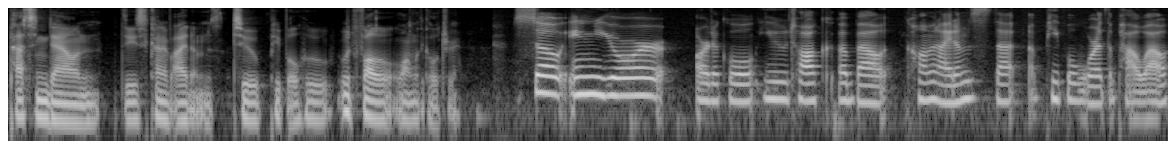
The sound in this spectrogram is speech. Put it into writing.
passing down these kind of items to people who would follow along with the culture. So, in your article, you talk about common items that people wore at the powwow.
